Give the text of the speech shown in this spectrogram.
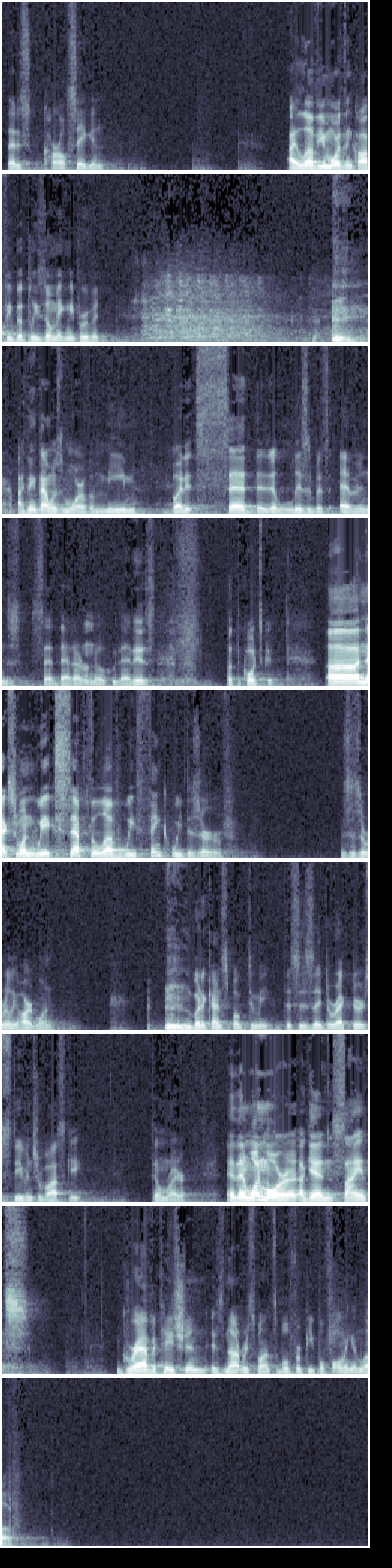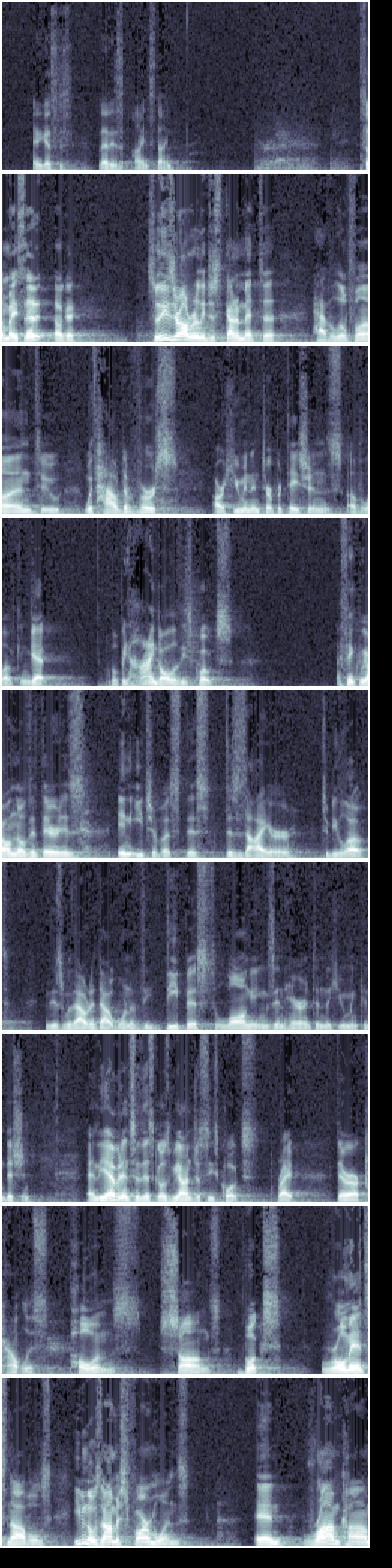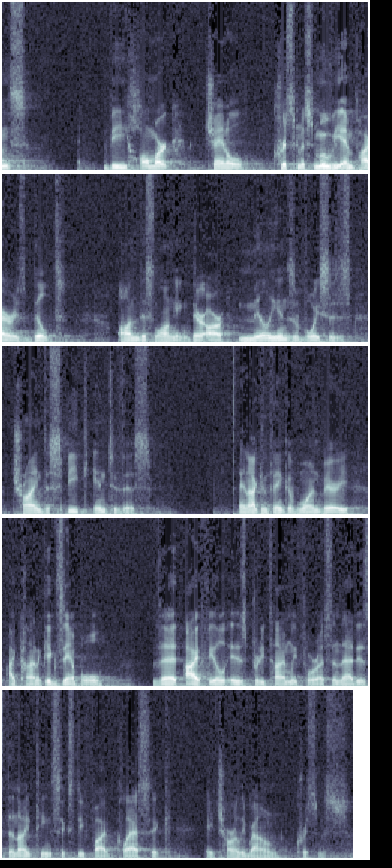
That is Carl Sagan. I love you more than coffee, but please don't make me prove it. I think that was more of a meme, but it said that Elizabeth Evans said that. I don't know who that is, but the quote's good. Uh, next one we accept the love we think we deserve. This is a really hard one, but it kind of spoke to me. This is a director, Stephen Chbosky, film writer. And then one more, again, science. Gravitation is not responsible for people falling in love. Any guesses? That is Einstein. Somebody said it? Okay. So these are all really just kind of meant to have a little fun to with how diverse our human interpretations of love can get. But behind all of these quotes, I think we all know that there is in each of us this desire to be loved. It is without a doubt one of the deepest longings inherent in the human condition. And the evidence of this goes beyond just these quotes, right? There are countless poems, songs, books, romance novels, even those Amish farm ones, and rom coms. The Hallmark Channel Christmas movie empire is built on this longing. There are millions of voices trying to speak into this. And I can think of one very iconic example that I feel is pretty timely for us, and that is the 1965 classic, A Charlie Brown Christmas.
